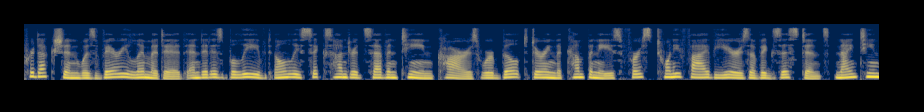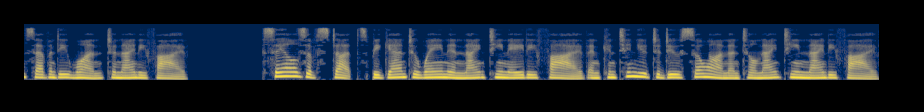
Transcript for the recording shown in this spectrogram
Production was very limited and it is believed only 617 cars were built during the company's first 25 years of existence 1971 to 95. Sales of Stutz began to wane in 1985 and continued to do so on until 1995.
